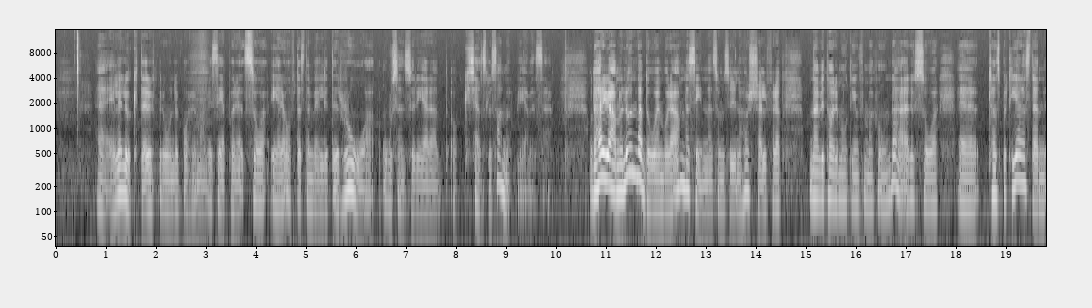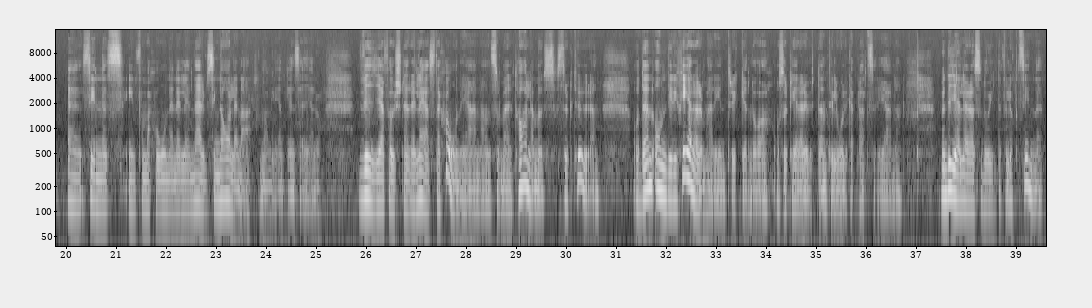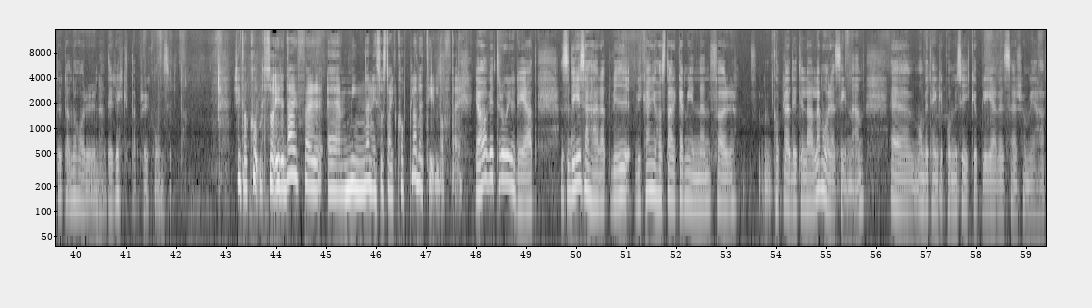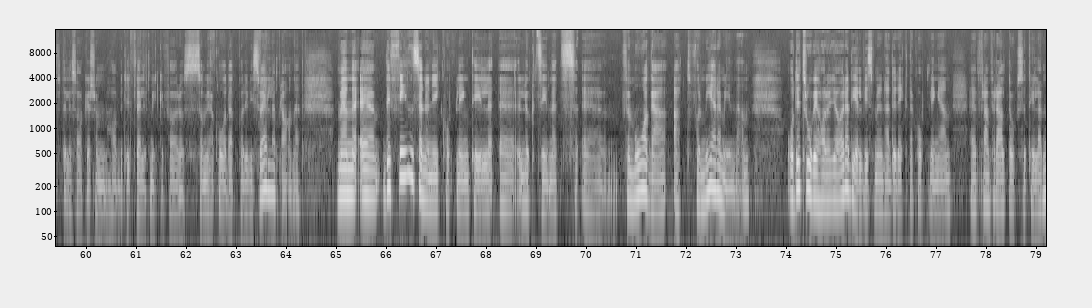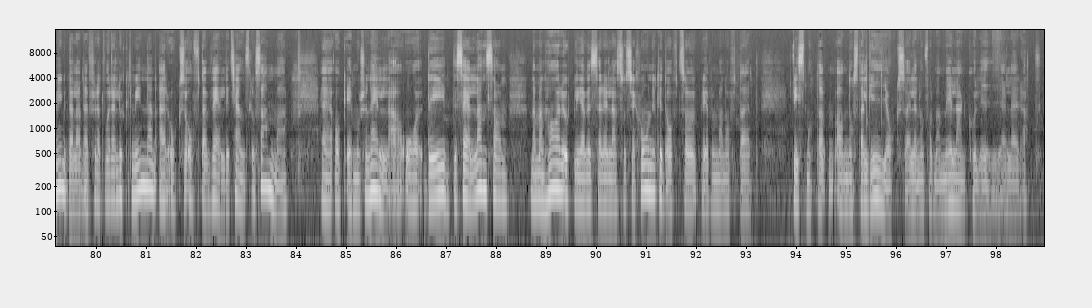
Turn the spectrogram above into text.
eh, eller lukter beroende på hur man vill se på det så är det oftast en väldigt rå, osensurerad och känslosam upplevelse. Och det här är ju annorlunda då än våra andra sinnen som syn och hörsel för att när vi tar emot information där så eh, transporteras den eh, sinnesinformationen eller nervsignalerna som man vill egentligen säga då, via först en relästation i hjärnan som är talamusstrukturen. Och den omdirigerar de här intrycken då och sorterar ut den till olika platser i hjärnan. Men det gäller alltså då inte för luktsinnet utan då har du den här direkta projektionsytan. Shit vad coolt. Så är det därför eh, minnen är så starkt kopplade till dofter? Ja, vi tror ju det. Att, alltså det är ju så här att vi, vi kan ju ha starka minnen för kopplade till alla våra sinnen. Eh, om vi tänker på musikupplevelser som vi har haft eller saker som har betytt väldigt mycket för oss som vi har kodat på det visuella planet. Men eh, det finns en unik koppling till eh, luktsinnets eh, förmåga att formera minnen. Och det tror vi har att göra delvis med den här direkta kopplingen. Eh, framförallt också till amygdala därför att våra luktminnen är också ofta väldigt känslosamma eh, och emotionella. Och det är inte sällan som när man har upplevelser eller associationer till doft så upplever man ofta ett visst mått av, av nostalgi också eller någon form av melankoli eller att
